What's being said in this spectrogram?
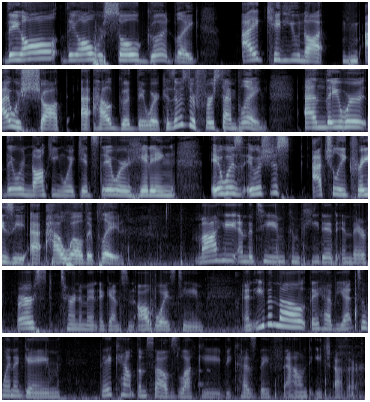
they all they all were so good. Like I kid you not, I was shocked at how good they were cuz it was their first time playing. And they were they were knocking wickets, they were hitting. It was it was just actually crazy at how well they played. Mahee and the team competed in their first tournament against an all boys team. And even though they have yet to win a game, they count themselves lucky because they found each other.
